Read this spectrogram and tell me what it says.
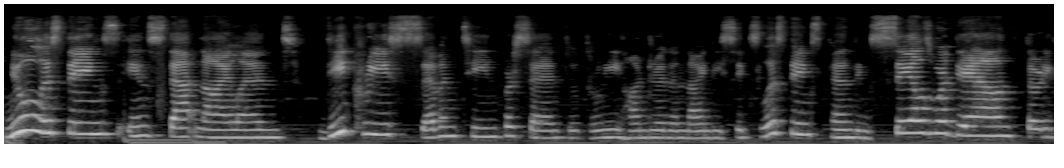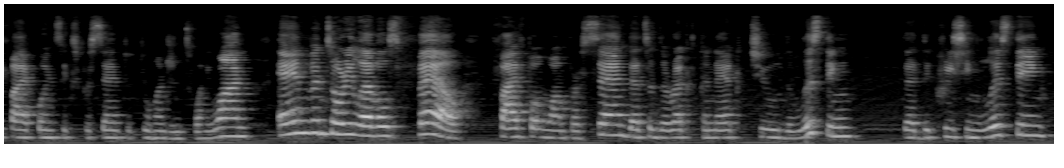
new listings in Staten Island decreased 17% to 396 listings. Pending sales were down 35.6% to 221. Inventory levels fell 5.1%. That's a direct connect to the listing, the decreasing listing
